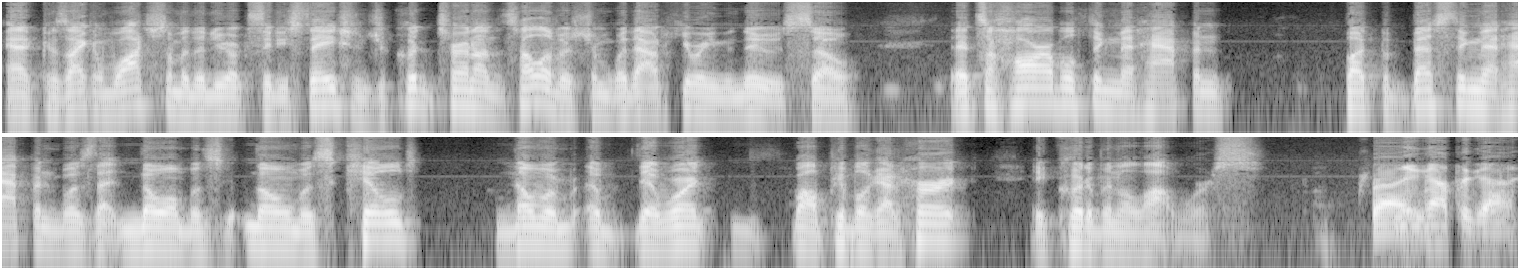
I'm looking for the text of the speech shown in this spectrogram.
because I can watch some of the New York City stations. You couldn't turn on the television without hearing the news. So it's a horrible thing that happened. But the best thing that happened was that no one was no one was killed. No one uh, there weren't while people got hurt. It could have been a lot worse. They got the guy.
